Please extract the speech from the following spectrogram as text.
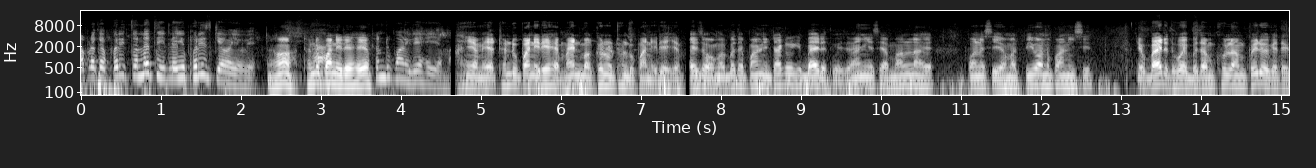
આપણે કઈ ફરી તો નથી એટલે એ કહેવાય હવે. હા ઠંડુ પાણી રહે એમ. ઠંડુ પાણી રહે એમાં. એમ એ ઠંડુ પાણી રહે માઇન્ડમાં ઘણું ઠંડુ પાણી રહે એમ. એ જો અમારે બધા પાણી ટાંક્યું કે બહાર જ હોય. છે અહીંયા છે આ માલના છે પણ છે અમારે પીવાનું પાણી છે. એવું બહાર જ હોય બધા આમ ખુલ્લામાં પડ્યો કે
